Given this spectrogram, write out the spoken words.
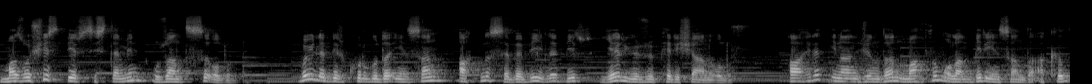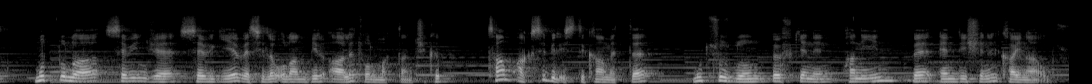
mazoşist bir sistemin uzantısı olurdu. Böyle bir kurguda insan aklı sebebiyle bir yeryüzü perişanı olur. Ahiret inancından mahrum olan bir insanda akıl, mutluluğa, sevince, sevgiye vesile olan bir alet olmaktan çıkıp, tam aksi bir istikamette mutsuzluğun, öfkenin, paniğin ve endişenin kaynağı olur.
